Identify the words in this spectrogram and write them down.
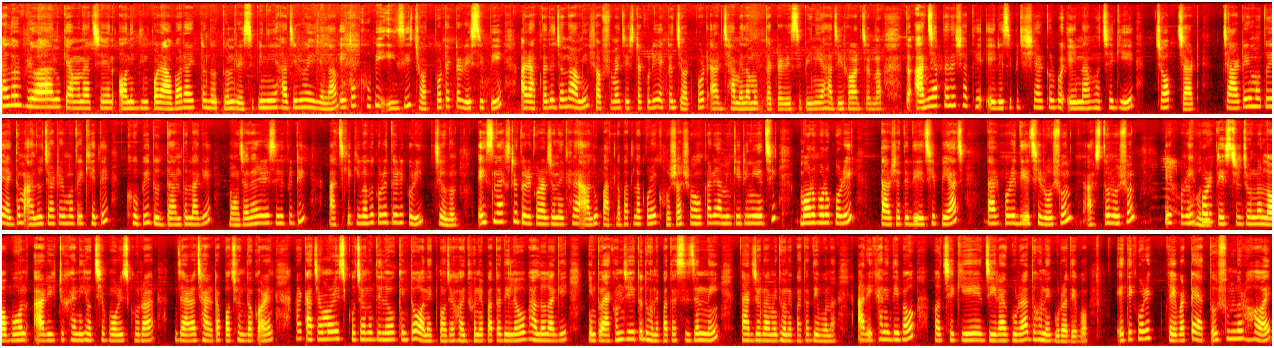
Hello everyone কেমন আছেন? অনেক দিন পরে আবার একটা নতুন রেসিপি নিয়ে হাজির হয়ে গেলাম। এটা খুবই ইজি ঝটপট একটা রেসিপি আর আপনাদের জন্য আমি সবসময় চেষ্টা করি একটা ঝটপট আর ঝামেলা মুক্ত একটা রেসিপি নিয়ে হাজির হওয়ার জন্য। তো আমি আপনাদের সাথে এই রেসিপিটি শেয়ার করব। এর নাম হচ্ছে গিয়ে চপ চাট। চাটের মতোই একদম আলু চাটের মতোই খেতে খুবই দুর্দান্ত লাগে। মজাদার রেসিপিটি আজকে কীভাবে করে তৈরি করি? চলুন এই স্ন্যাক্সটি তৈরি করার জন্য এখানে আলু পাতলা পাতলা করে খোসা সহকারে আমি কেটে নিয়েছি। বড় বড় করে তার সাথে দিয়েছি পেঁয়াজ তারপরে দিয়েছি রসুন আস্ত রসুন এরপরে এরপরে টেস্টের জন্য লবণ আর একটুখানি হচ্ছে মরিচ গুঁড়া। যারা ঝালটা পছন্দ করেন। আর কাঁচামরিচ কুচানো দিলেও কিন্তু অনেক মজা হয়। ধনে পাতা দিলেও ভালো লাগে। কিন্তু এখন যেহেতু ধনে পাতার সিজন নেই, তার জন্য আমি ধনে পাতা দেবো না। আর এখানে দেবাও হচ্ছে গিয়ে জিরা গুঁড়া, ধনে গুঁড়া দেব। এতে করে ফ্লেভারটা এত সুন্দর হয়।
